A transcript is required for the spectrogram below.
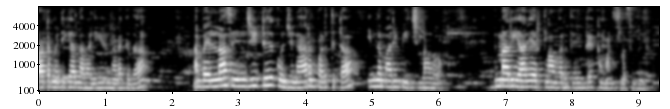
ஆட்டோமேட்டிக்காக எல்லா வேலையும் நடக்குதா? நம்ம எல்லாம் செஞ்சுட்டு கொஞ்சம் நேரம் படுத்துட்டா இந்த மாதிரி பீச்செலாம் வரும். இது மாதிரி யார் யாருக்கெலாம் வருதுன்ட்டு கமெண்ட்ஸில் சொல்லுங்கள்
